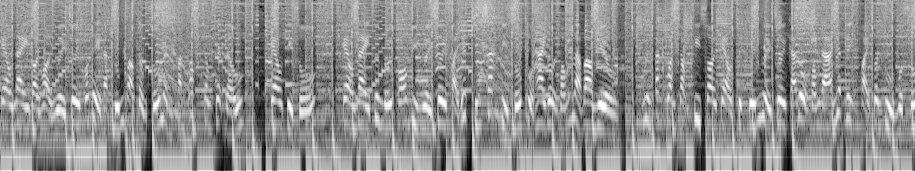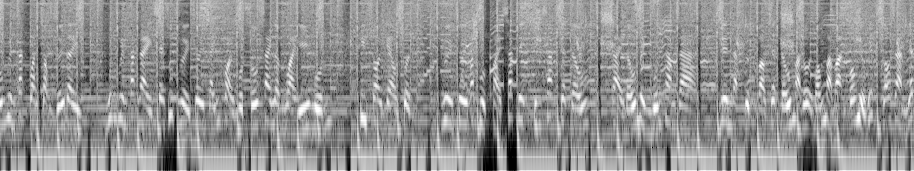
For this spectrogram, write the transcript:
kèo này đòi hỏi người chơi có thể đặt đúng vào tổng số lần phạt góc trong trận đấu. Kèo tỷ số. Kèo này tương đối khó vì người chơi phải biết chính xác tỷ số của hai đội bóng là bao nhiêu. Nguyên tắc quan trọng khi soi kèo trực tuyến người chơi cá độ bóng đá nhất định phải tuân thủ một số nguyên tắc quan trọng dưới đây. Những nguyên tắc này sẽ giúp người chơi tránh khỏi một số sai lầm ngoài ý muốn. Khi soi kèo chuẩn, người chơi bắt buộc phải xác định chính xác trận đấu, giải đấu mình muốn tham gia, nên đặt cược vào trận đấu mà đội bóng mà bạn có hiểu biết rõ ràng nhất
